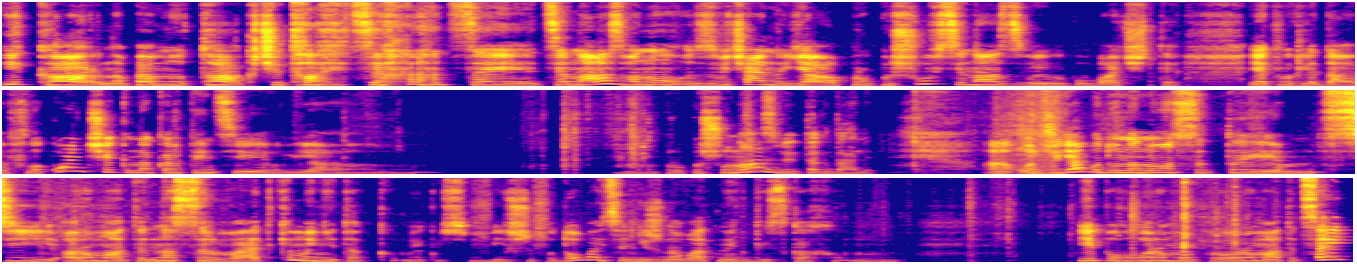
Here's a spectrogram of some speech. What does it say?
Ікар, напевно, так читається це, ця назва. Ну, звичайно, я пропишу всі назви, ви побачите, як виглядає флакончик на картинці. Я пропишу назви і так далі. Отже, я буду наносити ці аромати на серветки. Мені так якось більше подобається, ніж на ватних дисках. І поговоримо про аромати. Цей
